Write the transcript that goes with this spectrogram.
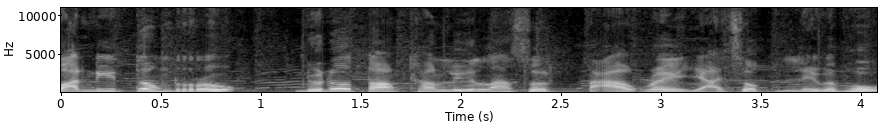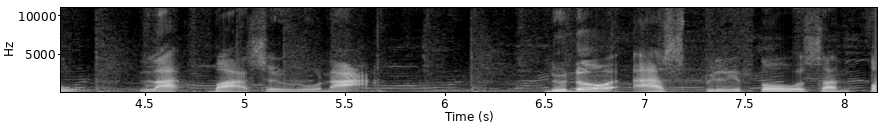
วันนี้ต้องรู้นูโน่ตอบข่าวลือล่าสุดตาวเร่ย้ายศพลิเวอร์พูลและบาร์เซโลนานูโน่แอสปิริโตซันโต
